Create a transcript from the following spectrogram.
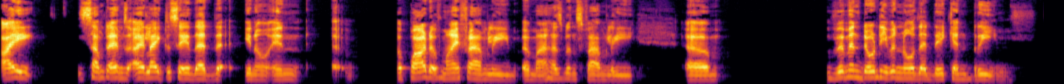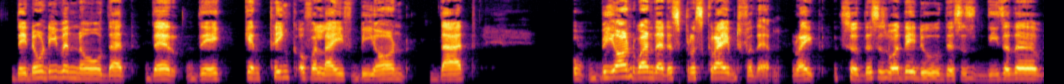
I sometimes I like to say that the, you know in uh, a part of my family, uh, my husband's family, um, women don't even know that they can dream. They don't even know that they they can think of a life beyond that beyond one that is prescribed for them right? So this is what they do. This is these are the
